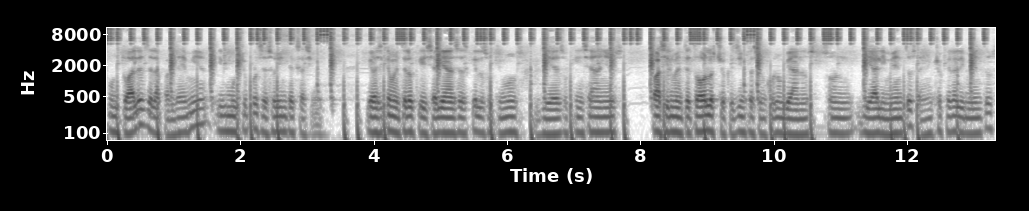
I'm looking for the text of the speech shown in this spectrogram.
puntuales de la pandemia y mucho proceso de indexación. Y básicamente lo que dice Alianza es que en los últimos 10 o 15 años fácilmente todos los choques de inflación colombianos son de alimentos, hay un choque de alimentos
